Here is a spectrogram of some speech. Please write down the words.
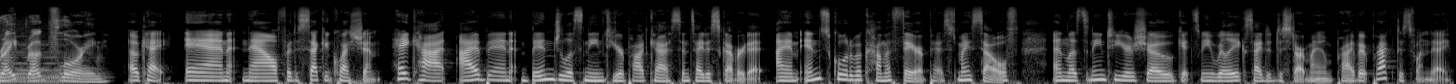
Rite Rug Flooring. Okay, and now for the second question. Hey, Kat, I've been binge listening to your podcast since I discovered it. I am in school to become a therapist myself, and listening to your show gets me really excited to start my own private practice one day.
